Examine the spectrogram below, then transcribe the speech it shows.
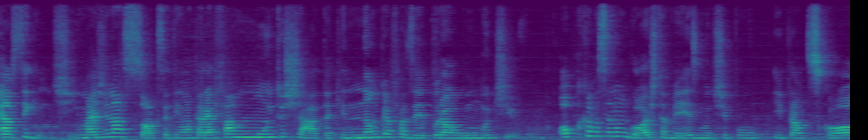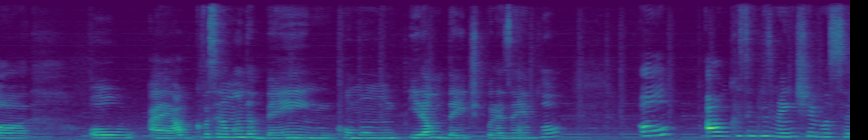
É o seguinte, imagina só que você tem uma tarefa muito chata que não quer fazer por algum motivo. Ou porque você não gosta mesmo, tipo ir pra autoescola, ou é, algo que você não manda bem, como um, ir a um date, por exemplo, ou algo que simplesmente você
